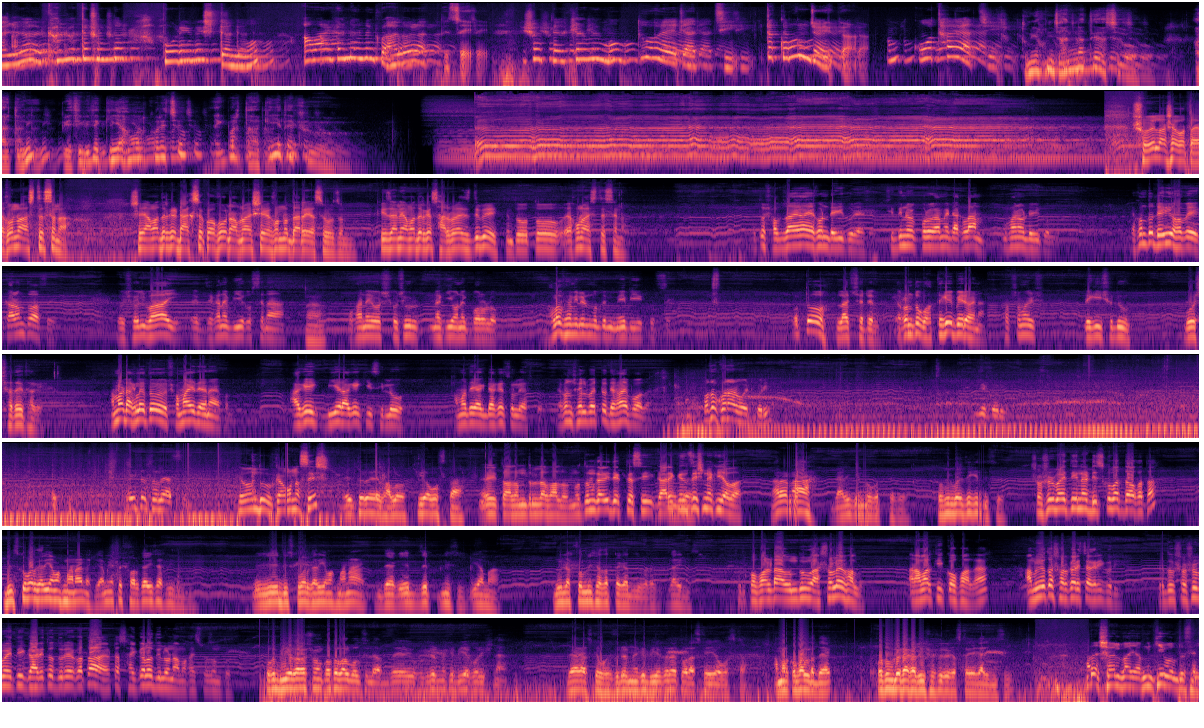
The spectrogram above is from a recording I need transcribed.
আল্লাহ এখানে তো সুন্দর পরিবেশ কেন? আমার এখানে অনেক ভালো লাগতেছে। এসব দেখে আমি মুগ্ধ হয়ে যাচ্ছি। এটা কোন জায়গা? আমি কোথায় আছি? তুমি এখন জান্নাতে আছো। আর তুমি পৃথিবীতে কি আমল করেছ? একবার তাকিয়ে দেখো। সোহেল আসা কথা এখনও আসতেছে না। সে আমাদেরকে ডাকছে কখন? আমরা সে এখনও দাঁড়ায় আছে ওর জন্য। কি জানি আমাদেরকে সারপ্রাইজ দিবে কিন্তু ও তো এখনও আসতেছে না। ও তো সব জায়গায় এখন দেরি করে আসে। সেদিন ওর প্রোগ্রামে ডাকলাম ওখানেও দেরি করল। এখন তো দেরি হবে কারণ তো আছে। ওই শৈল ভাই যেখানে বিয়ে করছে না হ্যাঁ। ওখানে ওর শ্বশুর নাকি অনেক বড় লোক। ভালো ফ্যামিলির মধ্যে মেয়ে বিয়ে করছে। ওর তো লাইফ সেটেল এখন তো ঘর থেকেই বের হয় না। সবসময় দেখি শুধু বউর সাথেই থাকে। আমরা ডাকলে তো সময় দেয় না এখন। আগে বিয়ের আগে কি ছিল? আমাদের এক ডাকে চলে আসতো। এখন শৈল ভাই তো দেখাই পাওয়া যায় কতক্ষণ আর ওয়েট করি? কি যে করি। এই তো চলে আসছে। এ বন্ধু কেমন আছিস? এই তো রে ভালো। কি অবস্থা? এই তো আলহামদুলিল্লাহ ভালো। নতুন গাড়ি দেখতেছি। গাড়ি কিনছিস নাকি আবার? আরে না গাড়ি কিনবো থেকে শ্বশুর বাড়ি থেকে দিছে শ্বশুর বাড়িতে না ডিসকভার দেওয়া কথা? ডিসকভার গাড়ি আমাকে মানায় নাকি? আমি একটা সরকারি চাকরি করি এই ডিসকভার গাড়ি আমাকে মানায়। দেখ এফ জেড নিছি ইয়ামা দুই লাখ চল্লিশ হাজার টাকা দিয়ে গাড়ি নিছি। তোর কপালটা বন্ধু আসলে ভালো। আর আমার কি কপাল হ্যাঁ? আমিও তো সরকারি চাকরি করি। কিন্তু শ্বশুর বাড়িতে গাড়ি তো দূরের কথা একটা সাইকেলও দিল না আমাকে আজ পর্যন্ত। তোকে বিয়ে করার সময় কতবার বলছিলাম যে হুজুরের মেয়েকে বিয়ে করিস না। দেখ আজকে হুজুরের মেয়েকে বিয়ে করে তোর আজকে এই অবস্থা। আমার কপালটা দেখ কতগুলো টাকা দিয়ে শ্বশুরের কাছ থেকে গাড়ি নিছি। আরে সোহেল ভাই আপনি কি বলতেছেন?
